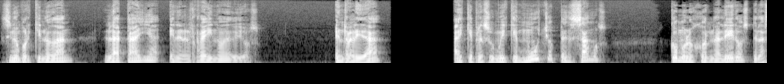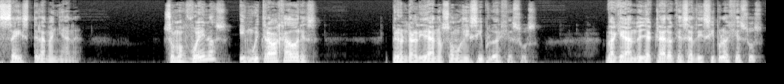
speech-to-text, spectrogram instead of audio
sino porque no dan la talla en el reino de Dios. En realidad, hay que presumir que muchos pensamos como los jornaleros de las seis de la mañana. Somos buenos y muy trabajadores, pero en realidad no somos discípulos de Jesús. Va quedando ya claro que ser discípulo de Jesús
